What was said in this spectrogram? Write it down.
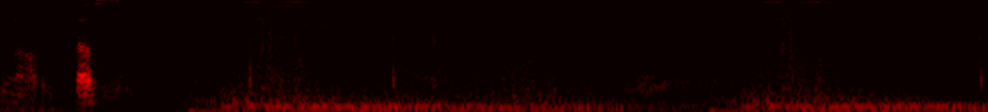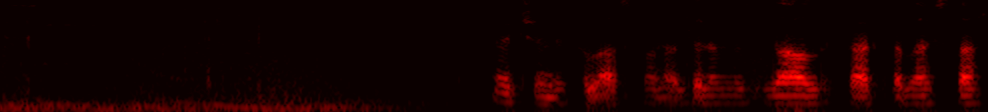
Şunu alacağız. Üçüncü klasman ödülümüzü de aldık arkadaşlar.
